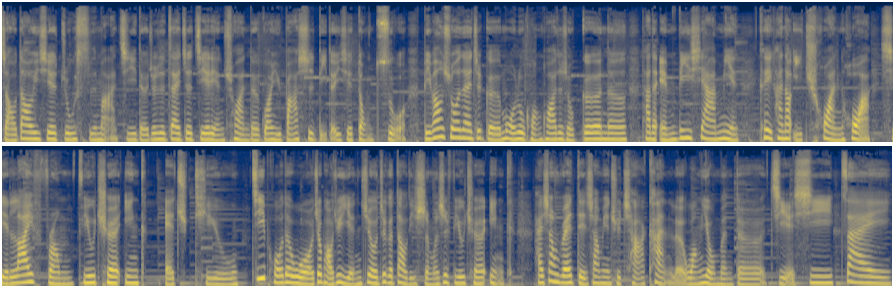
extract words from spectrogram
找到一些蛛丝马迹的，就是在这接连串的关于巴士底的一些动作。比方说，在这个《末路狂花》这首歌呢，它的 MV 下面可以看到一串话，写 “Live from Future Inc. HQ”。鸡婆的我就跑去研究这个到底什么是 Future Inc.，还上 Reddit 上面去查看了网友们的解析，在。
